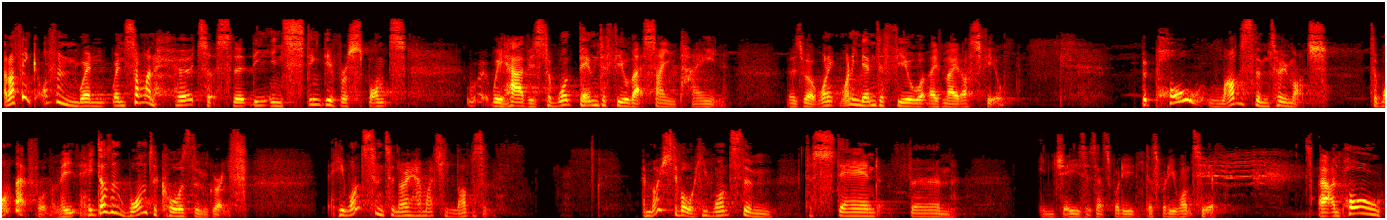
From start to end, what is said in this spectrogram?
and I think often when, when someone hurts us, the, the instinctive response we have is to want them to feel that same pain as well, wanting, wanting them to feel what they've made us feel. But Paul loves them too much to want that for them. He, he doesn't want to cause them grief. He wants them to know how much he loves them. And most of all, he wants them to stand firm in Jesus. That's what he, that's what he wants here. Uh, and Paul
